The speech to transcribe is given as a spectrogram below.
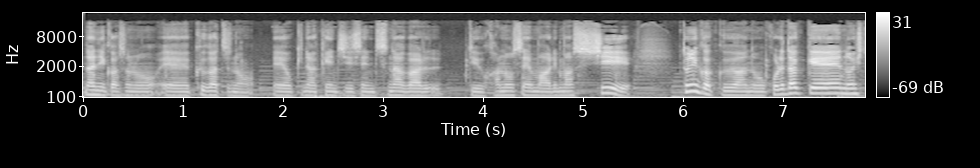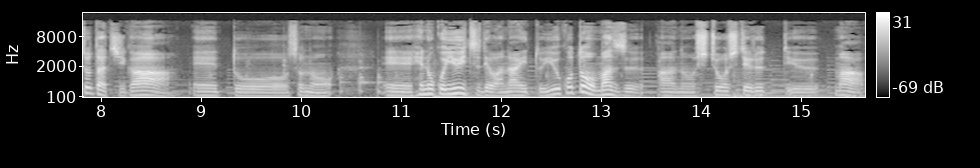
何かその、えー、9月の、えー、沖縄県知事選につながるっていう可能性もありますしとにかくあのこれだけの人たちが、えーとそのえー、辺野古唯一ではないということをまずあの主張してるっていう、ま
